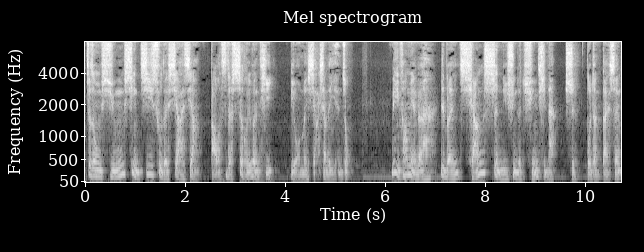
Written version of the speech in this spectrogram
这种雄性激素的下降导致的社会问题，比我们想象的严重。另一方面呢，日本强势女性的群体呢是不断诞生。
